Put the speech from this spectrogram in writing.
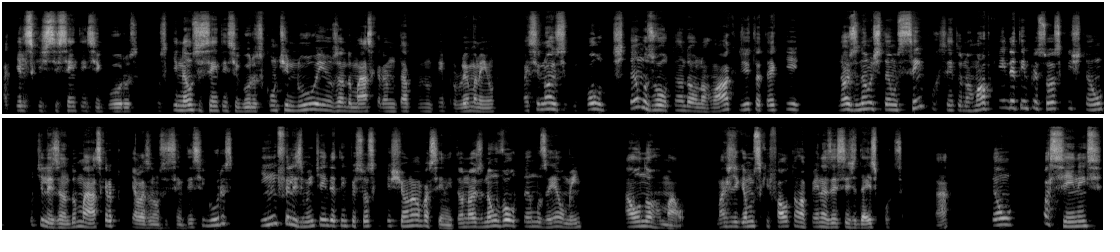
aqueles que se sentem seguros, os que não se sentem seguros continuem usando máscara, não, tá, não tem problema nenhum. Mas se nós estamos voltando ao normal, acredito até que nós não estamos 100% normal, porque ainda tem pessoas que estão utilizando máscara porque elas não se sentem seguras infelizmente ainda tem pessoas que questionam a vacina. Então nós não voltamos realmente ao normal. Mas digamos que faltam apenas esses 10%. Tá? Então, vacinem-se.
